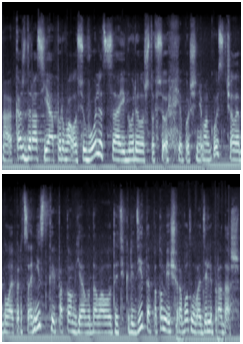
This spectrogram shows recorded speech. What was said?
А, каждый раз я порывалась уволиться и говорила, что все, я больше не могу. Сначала я была операционисткой, потом я выдавала вот эти кредиты, а потом я еще работала в отделе продаж.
